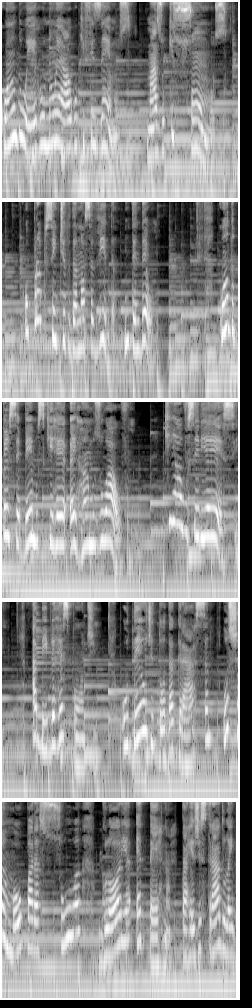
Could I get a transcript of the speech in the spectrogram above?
quando o erro não é algo que fizemos, mas o que somos? O próprio sentido da nossa vida, entendeu? Quando percebemos que erramos o alvo, que alvo seria esse? A Bíblia responde: o Deus de toda graça os chamou para a sua glória eterna. Está registrado lá em 1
